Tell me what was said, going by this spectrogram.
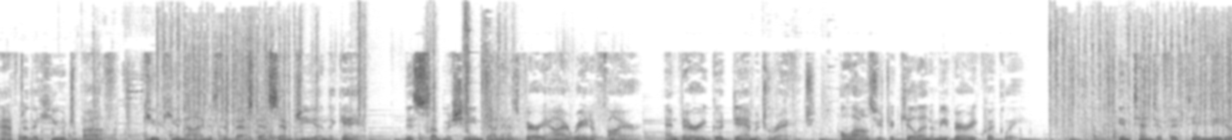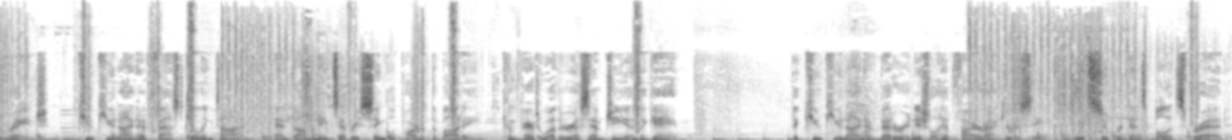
After the huge buff, QQ9 is the best SMG in the game, this submachine gun has very high rate of fire, and very good damage range, allows you to kill enemy very quickly. In 10 to 15 meter range, QQ9 have fast killing time, and dominates every single part of the body, compared to other SMG in the game. The QQ9 have better initial hipfire accuracy, with super dense bullet spread,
